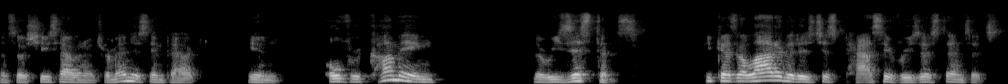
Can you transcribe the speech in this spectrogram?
And so she's having a tremendous impact in overcoming the resistance because a lot of it is just passive resistance. It's,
